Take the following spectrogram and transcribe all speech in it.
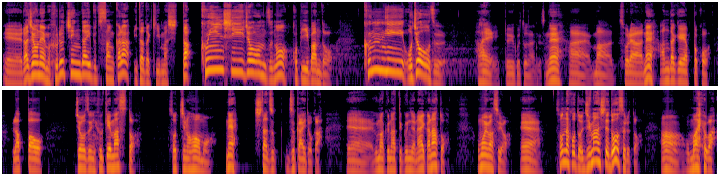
えーラジオネームフルチン大仏さんからいただきました。クインシー・ジョーンズのコピーバンド、クンニー・お上手。はい。ということなんですね。はい。まあ、そりゃね、あんだけやっぱこう、ラッパを上手に吹けますと、そっちの方もね、下ず使いとか、えー、上手くなってくんじゃないかなと思いますよ。ええそんなことを自慢してどうすると？うん、お前は。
